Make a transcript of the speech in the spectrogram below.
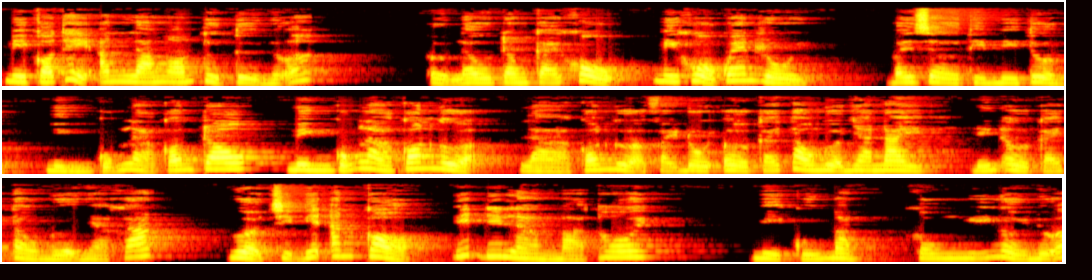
Mị có thể ăn lá ngón từ từ nữa. Ở lâu trong cái khổ, Mị khổ quen rồi. Bây giờ thì Mị tưởng mình cũng là con trâu, mình cũng là con ngựa, là con ngựa phải đổi ở cái tàu ngựa nhà này, đến ở cái tàu ngựa nhà khác. Ngựa chỉ biết ăn cỏ, biết đi làm mà thôi. Mì cúi mặt, không nghĩ ngợi nữa,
